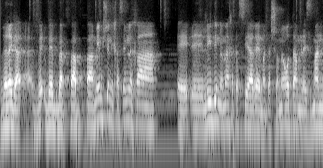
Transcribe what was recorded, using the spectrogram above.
ורגע, ובפעמים שנכנסים לך אה, אה, לידים למערכת ה-CRM, אתה שומר אותם לזמן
